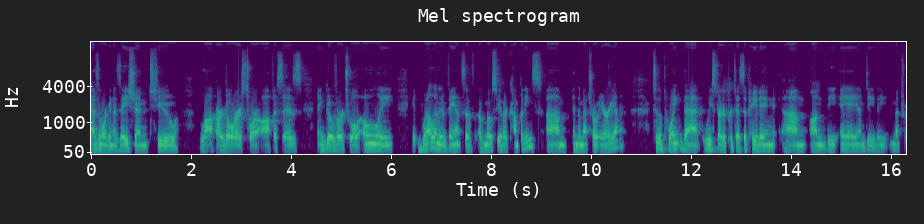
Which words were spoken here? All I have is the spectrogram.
as an organization to lock our doors to our offices and go virtual only well in advance of, of most of the other companies um, in the metro area to the point that we started participating um, on the AAMD, the Metro,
